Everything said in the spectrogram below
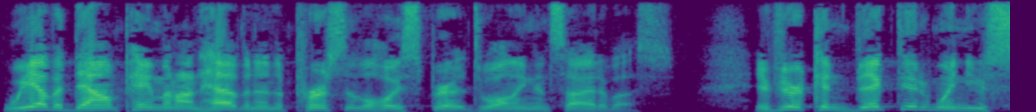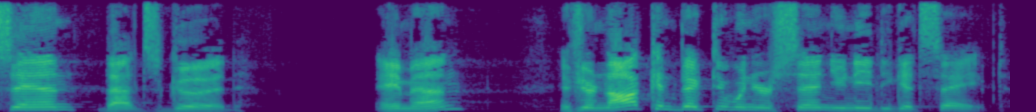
we have a down payment on heaven in the person of the Holy Spirit dwelling inside of us. If you're convicted when you sin, that's good. Amen? If you're not convicted when you sin, you need to get saved.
